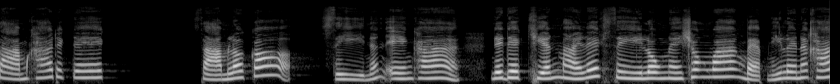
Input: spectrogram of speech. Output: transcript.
สามคะเด็กๆ สามแล้วก็สี่นั่นเองค่ะ เด็กๆเขียนหมายเลขสี่ลงในช่องว่างแบบนี้เลยนะคะ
